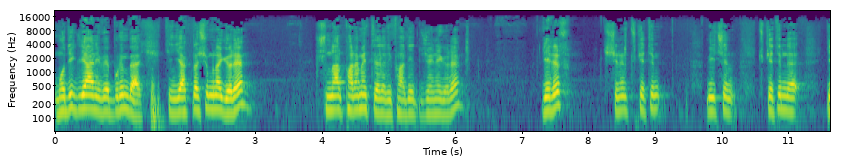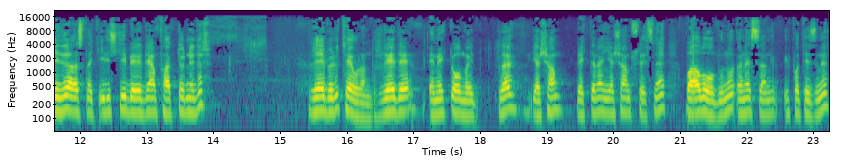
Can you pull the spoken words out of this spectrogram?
Modigliani ve Brunberg'in yaklaşımına göre şunlar parametreler ifade edeceğine göre gelir kişinin tüketim için tüketimle gelir arasındaki ilişkiyi belirleyen faktör nedir? R bölü T oranıdır. R de emekli olmayla yaşam, beklenen yaşam süresine bağlı olduğunu öne süren hipotezini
